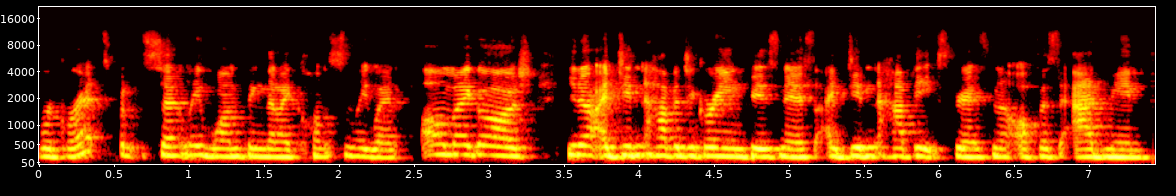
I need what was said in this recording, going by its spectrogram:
regrets, but it's certainly one thing that I constantly went, "Oh my gosh, you know, I didn't have a degree in business. I didn't have the experience in the office admin.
